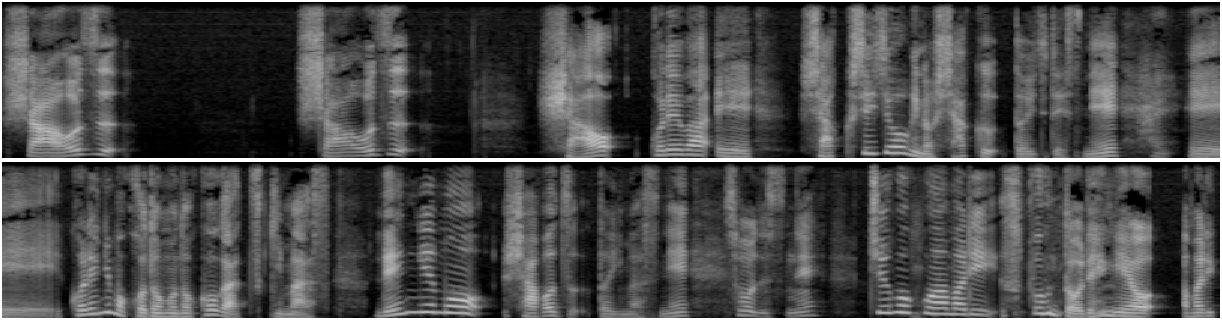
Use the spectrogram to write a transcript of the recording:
勺子，勺子。シャオ。これは、えー杓子定規の杓という字ですね。はい。えーこれにも子供の子がつきます。レンゲもシャオズと言いますね。そうですね。中国語はあまりスプーンとレンゲをあまり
